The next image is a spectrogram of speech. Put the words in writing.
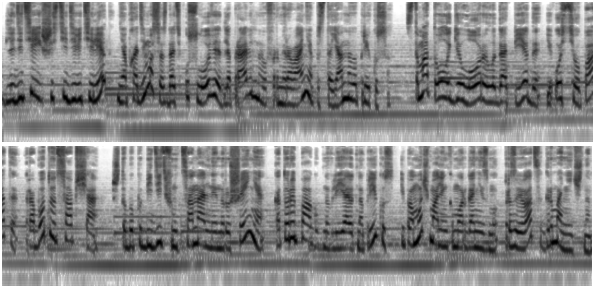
Для детей 6-9 лет необходимо создать условия для правильного формирования постоянного прикуса. Стоматологи, лоры, логопеды и остеопаты работают сообща, чтобы победить функциональные нарушения, которые пагубно влияют на прикус и помочь маленькому организму развиваться гармонично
